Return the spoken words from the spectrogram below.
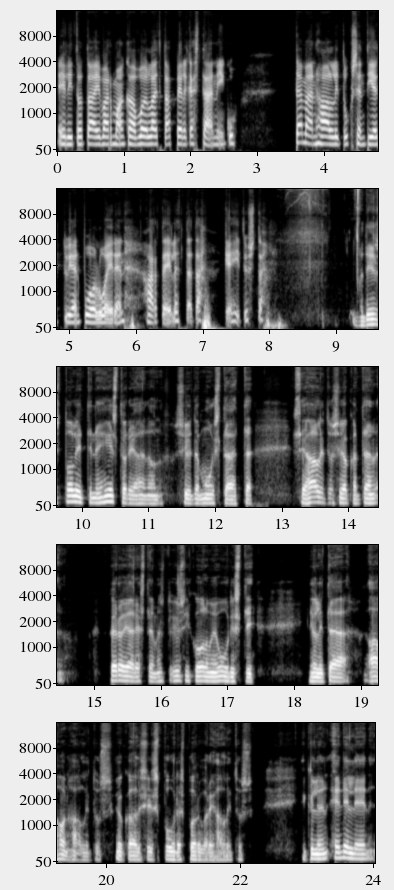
eli tota, ei varmaankaan voi laittaa pelkästään niin kuin tämän hallituksen tiettyjen puolueiden harteille tätä kehitystä. Tietysti poliittinen historiahan on syytä muistaa, että se hallitus, joka tämän verojärjestelmästä 93 uudisti, niin oli tämä Ahon hallitus, joka oli siis puhdas porvarihallitus. Ja kyllä edelleen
